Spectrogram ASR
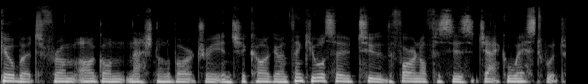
Gilbert from Argonne National Laboratory in Chicago. And thank you also to the Foreign Office's Jack Westwood.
